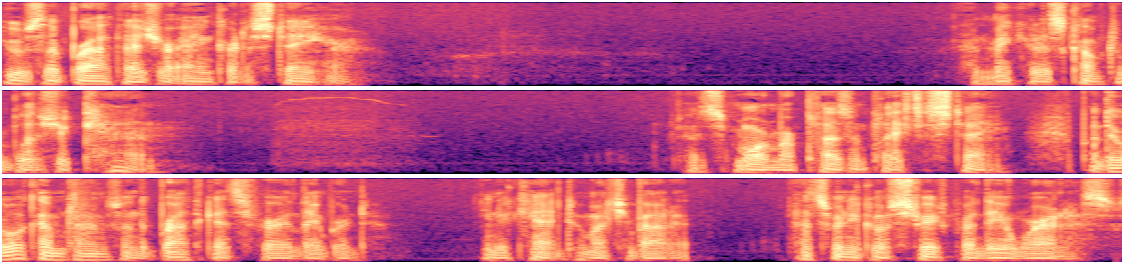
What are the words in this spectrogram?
Use the breath as your anchor to stay here. And make it as comfortable as you can. It's more and more pleasant place to stay. But there will come times when the breath gets very labored, and you can't do much about it. That's when you go straight for the awareness.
